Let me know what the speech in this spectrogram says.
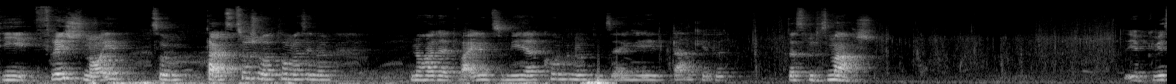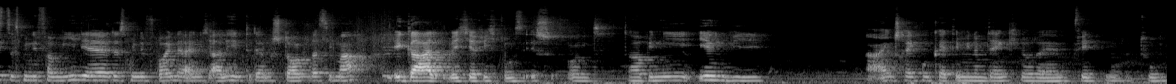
die frisch neu zum Tanzzuschauer gekommen sind und nachher halt weinend zu mir herkommen und dann sagen, hey, danke, dass du das machst. Ich habe gewusst, dass meine Familie, dass meine Freunde eigentlich alle hinter dem standen, was ich mache, egal welche Richtung es ist. Und da habe ich nie irgendwie eine Einschränkung gehabt in meinem Denken oder Empfinden oder Tun.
